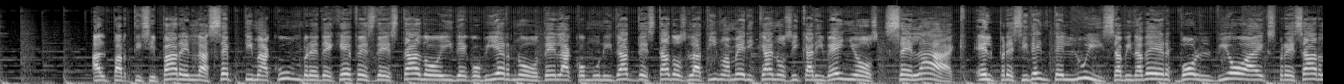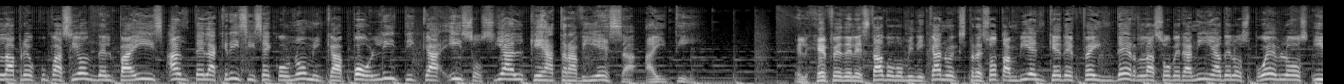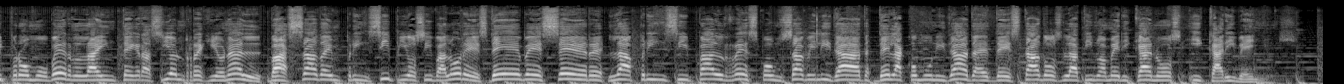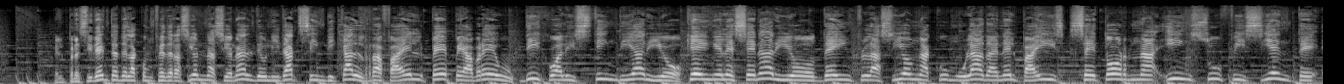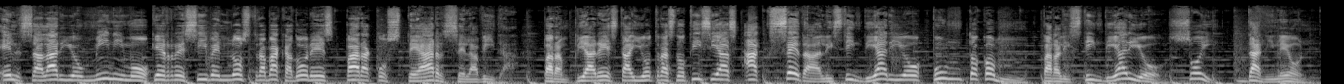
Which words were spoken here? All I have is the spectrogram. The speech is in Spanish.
al participar en la séptima cumbre de jefes de Estado y de Gobierno de la Comunidad de Estados Latinoamericanos y Caribeños, CELAC, el presidente Luis Abinader volvió a expresar la preocupación del país ante la crisis económica, política y social que atraviesa Haití. El jefe del Estado dominicano expresó también que defender la soberanía de los pueblos y promover la integración regional basada en principios y valores debe ser la principal responsabilidad de la comunidad de estados latinoamericanos y caribeños. El presidente de la Confederación Nacional de Unidad Sindical, Rafael Pepe Abreu, dijo al Listín Diario que en el escenario de inflación acumulada en el país se torna insuficiente el salario mínimo que reciben los trabajadores para costearse la vida. Para ampliar esta y otras noticias, acceda a listindiario.com. Para Listín Diario, soy Dani León.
